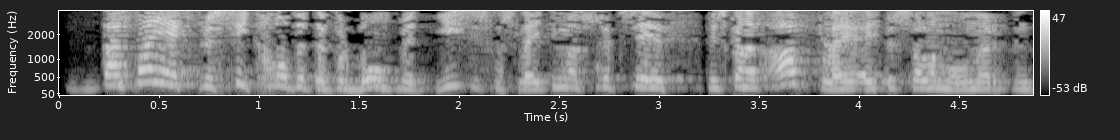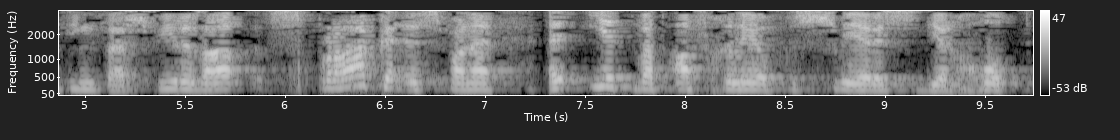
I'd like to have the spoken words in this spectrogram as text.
Daar's baie eksplisiet God het 'n verbond met Jesus gesluit, nie, maar soos ek sê, mens kan dit aflei uit Psalm 110 vers 4 as daar sprake is van 'n 'n eed wat afgelê of gesweer is deur God.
